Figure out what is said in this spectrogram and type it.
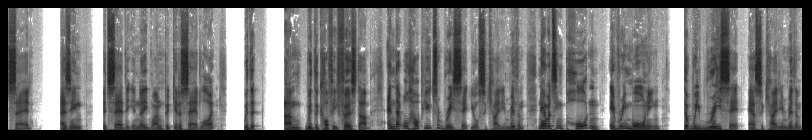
Sad, as in it's sad that you need one, but get a sad light with it um, with the coffee first up, and that will help you to reset your circadian rhythm. Now, it's important every morning that we reset our circadian rhythm.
